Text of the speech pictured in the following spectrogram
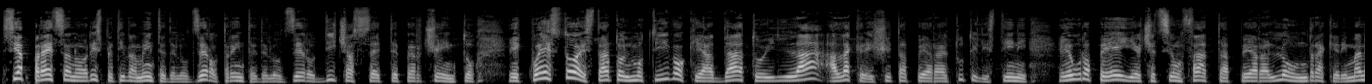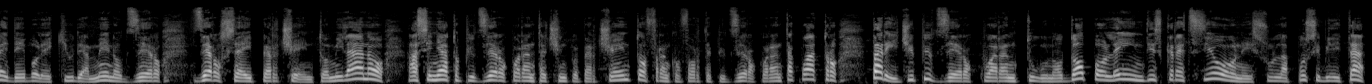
si apprezzano rispettivamente dello 0,30 e dello 0,10 17% e questo è stato il motivo che ha dato il là alla crescita per tutti i listini europei, eccezione fatta per Londra che rimane debole e chiude a meno 0,06%. Milano ha segnato più 0,45%, Francoforte più 0,44%, Parigi più 0,41%. Dopo le indiscrezioni sulla possibilità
